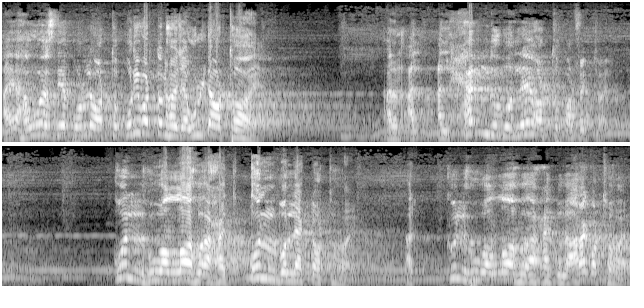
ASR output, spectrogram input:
হায় হাউয়াস দিয়ে পড়লে অর্থ পরিবর্তন হয়ে যায়, উল্টা অর্থ হয়। আর আল- আলহামদু বললে অর্থ পারফেক্ট হয়। কুল হু আল্লাহ আহাদ কুল বললে একটা অর্থ হয়। আর কুল হু আল্লাহ আহাদ বলে আর অর্থ হয়।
